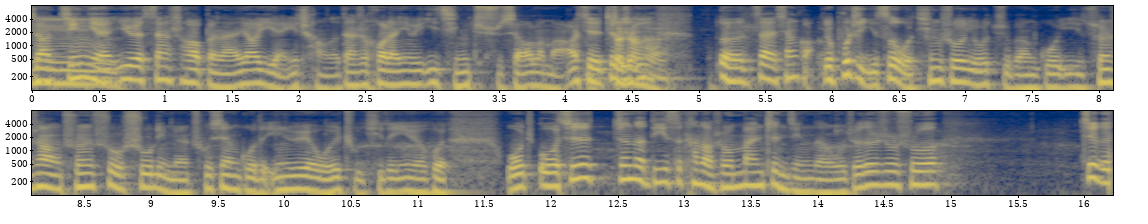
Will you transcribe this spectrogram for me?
像今年嗯一月三十号本来要演一场的，但是后来因为疫情取消了嘛。而且这个音在上海，呃，在香港就不止一次，我听说有举办过以村上春树书里面出现过的音乐为主题的音乐会。我我其实真的第一次看到时候蛮震惊的，我觉得就是说。这个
